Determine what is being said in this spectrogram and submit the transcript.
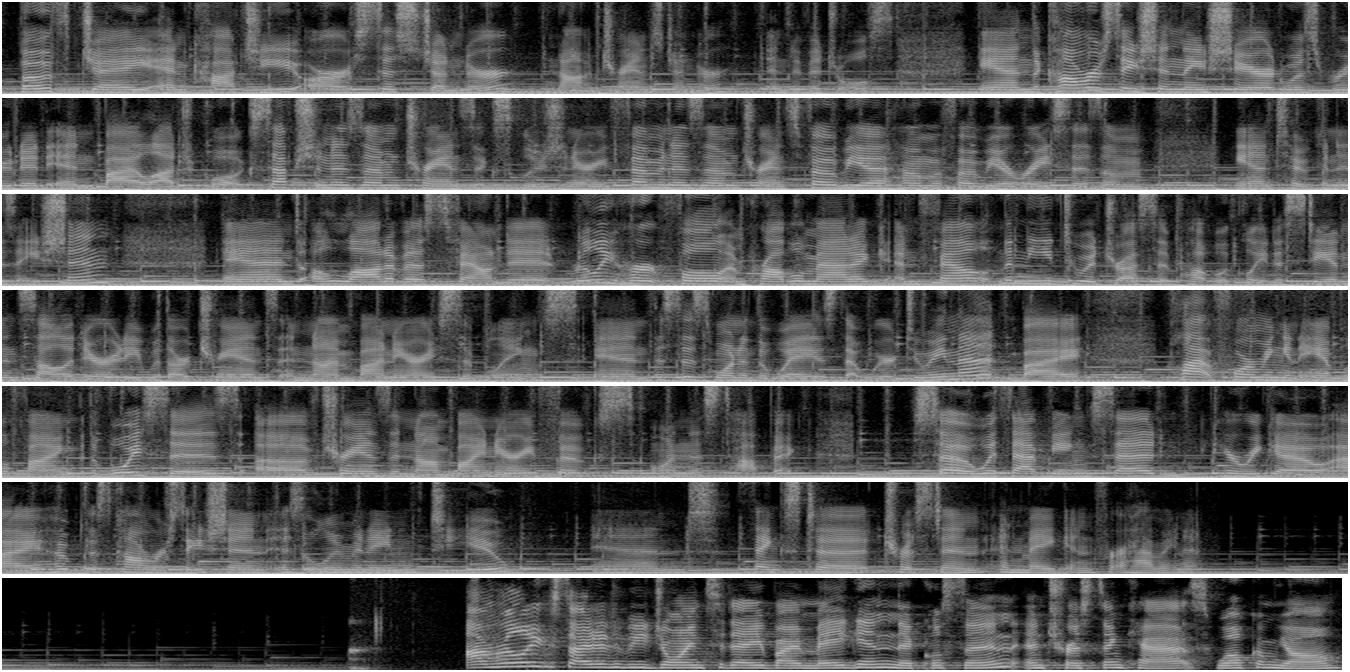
Both Jay and Kachi are cisgender, not transgender, individuals, and the conversation they shared was rooted in biological exceptionism, trans exclusionary feminism, transphobia, homophobia, racism, and tokenization. And a lot of us found it really hurtful and problematic and felt the need to address it publicly to stand in solidarity with our trans and non binary siblings. And this is one of the ways that we're doing that by platforming and amplifying the voices of trans and non binary folks on this topic. So, with that being said, here we go. I hope this conversation is illuminating to you. And thanks to Tristan and Megan for having it. I'm really excited to be joined today by Megan Nicholson and Tristan Katz. Welcome, y'all.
